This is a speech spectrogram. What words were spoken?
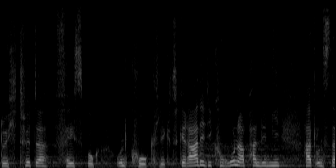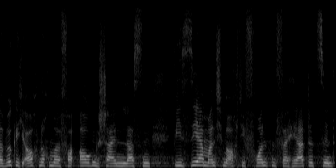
durch Twitter, Facebook und Co. klickt. Gerade die Corona-Pandemie hat uns da wirklich auch noch mal vor Augen scheinen lassen, wie sehr manchmal auch die Fronten verhärtet sind,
